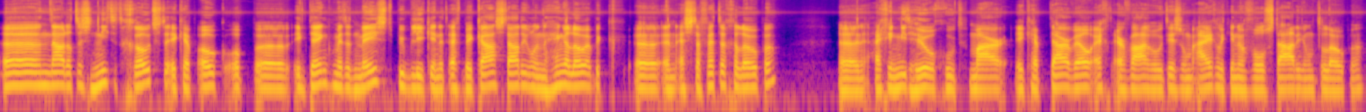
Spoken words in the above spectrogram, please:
Uh, nou, dat is niet het grootste. Ik heb ook op, uh, ik denk met het meeste publiek in het FBK-stadion in Hengelo heb ik een estafette gelopen. hij ging niet heel goed, maar ik heb daar wel echt ervaren hoe het is om eigenlijk in een vol stadion te lopen.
